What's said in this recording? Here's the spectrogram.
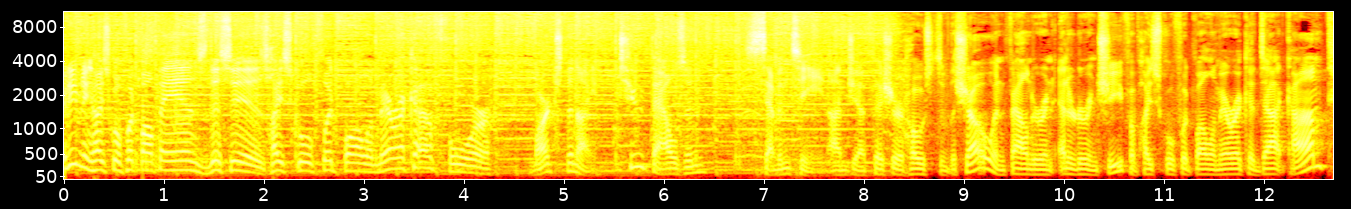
Good evening, high school football fans. This is High School Football America for March the 9th, 2017. I'm Jeff Fisher, host of the show and founder and editor in chief of highschoolfootballamerica.com.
